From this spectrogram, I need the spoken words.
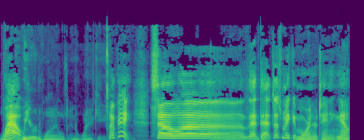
Wow. Weird, wild, and wacky. Okay, so uh, that that does make it more entertaining. Now,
